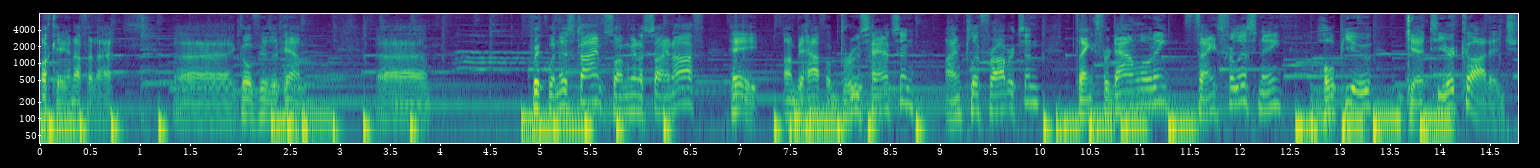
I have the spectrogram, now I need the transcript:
Okay, enough of that. Uh, go visit him. Uh, quick one this time, so I'm going to sign off. Hey, on behalf of Bruce Hanson, I'm Cliff Robertson. Thanks for downloading. Thanks for listening. Hope you get to your cottage.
